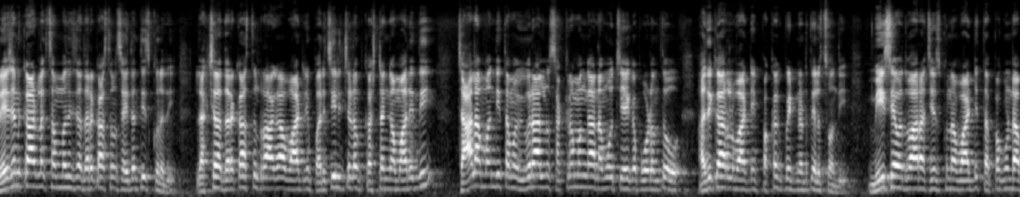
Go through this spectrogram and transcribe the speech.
రేషన్ కార్డులకు సంబంధించిన దరఖాస్తులను సైతం తీసుకున్నది. లక్షల దరఖాస్తులు రాగా వాటిని పరిశీలించడం కష్టంగా మారింది. చాలామంది తమ వివరాలను సక్రమంగా నమోదు చేయకపోవడంతో అధికారులు వాటిని పక్కకు పెట్టినట్టు తెలుస్తోంది. మీ సేవ ద్వారా చేసుకున్న వాటిని తప్పకుండా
